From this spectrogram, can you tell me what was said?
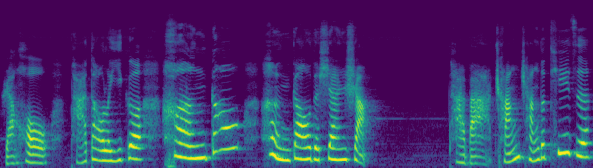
然后爬到了一个很高很高的山上。他把长长的梯子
